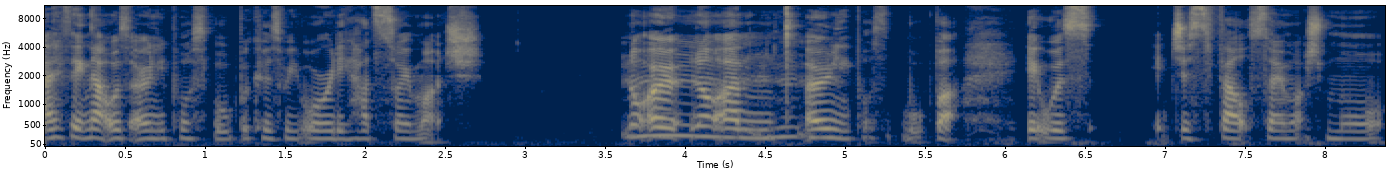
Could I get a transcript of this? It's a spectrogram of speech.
i think that was only possible because we already had so much not o- not um Mhm. only possible but it was it just felt so much more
